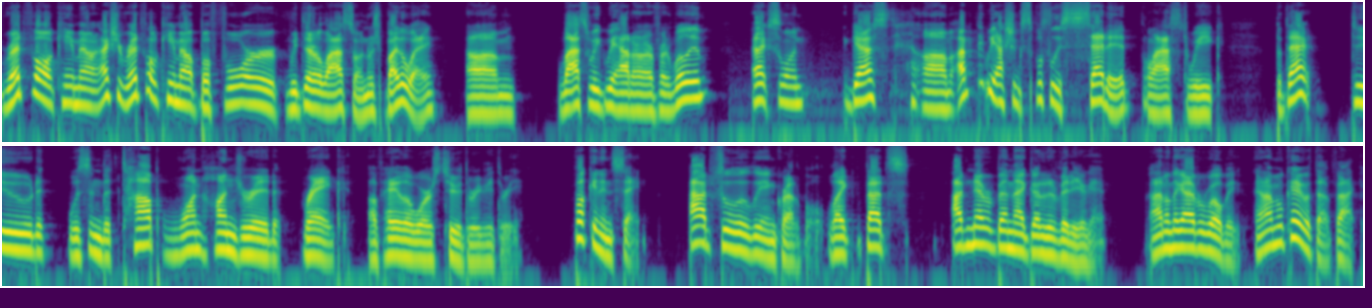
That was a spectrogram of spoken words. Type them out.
Redfall came out. Actually, Redfall came out before we did our last one. Which, by the way, um, last week we had on our friend William, excellent guest. Um, I don't think we actually explicitly said it last week, but that dude was in the top 100 rank of Halo Wars 2 3v3. Fucking insane. Absolutely incredible. Like that's I've never been that good at a video game. I don't think I ever will be, and I'm okay with that fact.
